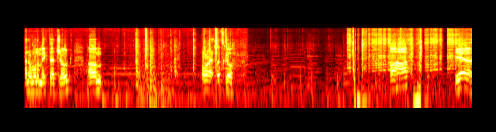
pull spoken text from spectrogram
I don't want to make that joke. Um. Alright, let's go. Uh huh. Yeah.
